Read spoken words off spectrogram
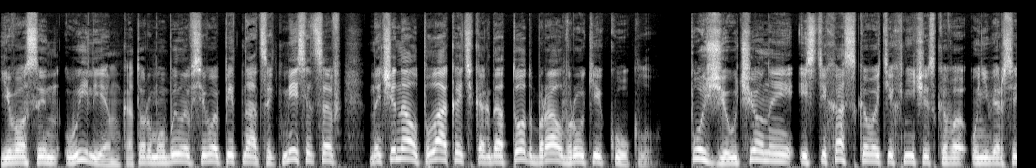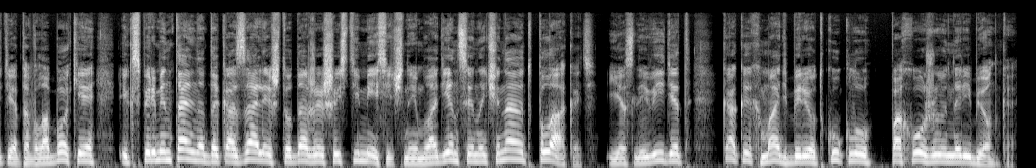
Его сын Уильям, которому было всего 15 месяцев, начинал плакать, когда тот брал в руки куклу. Позже ученые из Техасского технического университета в Лабоке экспериментально доказали, что даже шестимесячные младенцы начинают плакать, если видят, как их мать берет куклу, похожую на ребенка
